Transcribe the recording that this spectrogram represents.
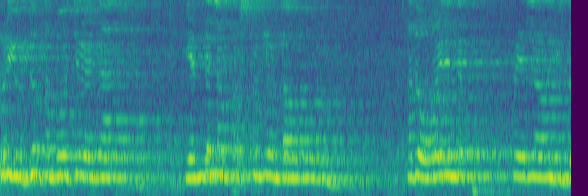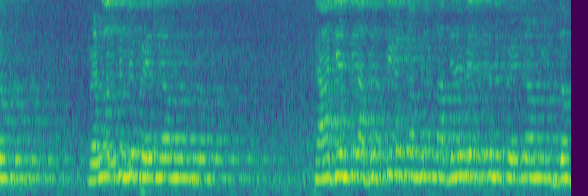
ഒരു യുദ്ധം സംഭവിച്ചു കഴിഞ്ഞാൽ എന്തെല്ലാം പ്രശ്നങ്ങൾ അത് ഓയിലിന്റെ പേരിലാണ് യുദ്ധം വെള്ളത്തിന്റെ പേരിലാണ് യുദ്ധം രാജ്യാന്തര അതിർത്തികൾ തമ്മിലുള്ള അധിനിവേശത്തിന്റെ പേരിലാണ് യുദ്ധം.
